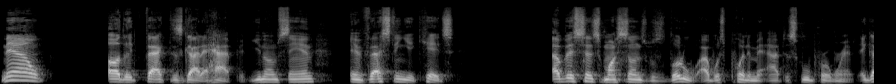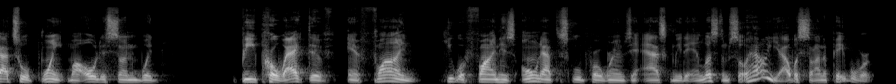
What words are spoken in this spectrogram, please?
Now, other factors got to happen. You know what I'm saying? Invest in your kids ever since my sons was little, I was putting them in after school programs. It got to a point my oldest son would be proactive and find he would find his own after school programs and ask me to enlist them. So hell yeah, I would sign the paperwork.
